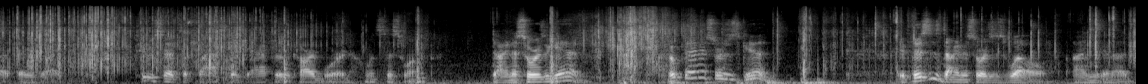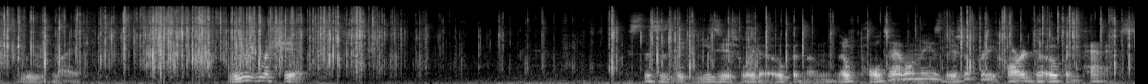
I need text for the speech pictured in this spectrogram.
but there's like two sets of plastic after the cardboard. What's this one? Dinosaurs again. I hope dinosaurs is good. If this is dinosaurs as well, I'm gonna lose my lose my shit. this is the easiest way to open them. No pull tab on these? These are pretty hard to open packs.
